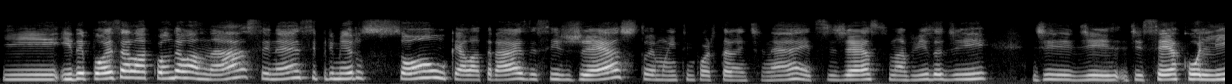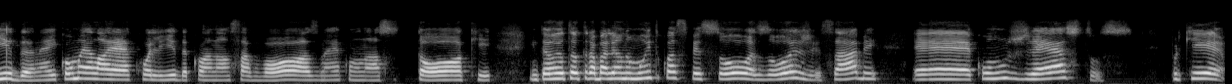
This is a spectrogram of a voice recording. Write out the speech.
E, e depois ela, quando ela nasce, né, esse primeiro som que ela traz, esse gesto é muito importante, né? Esse gesto na vida de de, de, de ser acolhida, né? E como ela é acolhida com a nossa voz, né? Com o nosso toque. Então eu estou trabalhando muito com as pessoas hoje, sabe? É, com gestos, porque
